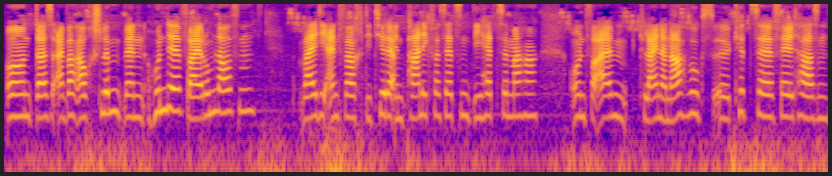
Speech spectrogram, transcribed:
Und das ist einfach auch schlimm, wenn Hunde frei rumlaufen weil die einfach die Tiere in Panik versetzen, die Hetze machen und vor allem kleiner Nachwuchs, äh, Kitze, Feldhasen,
